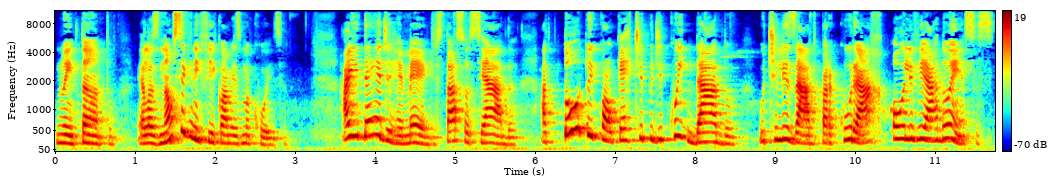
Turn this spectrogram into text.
No entanto, elas não significam a mesma coisa. A ideia de remédio está associada a todo e qualquer tipo de cuidado utilizado para curar ou aliviar doenças,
